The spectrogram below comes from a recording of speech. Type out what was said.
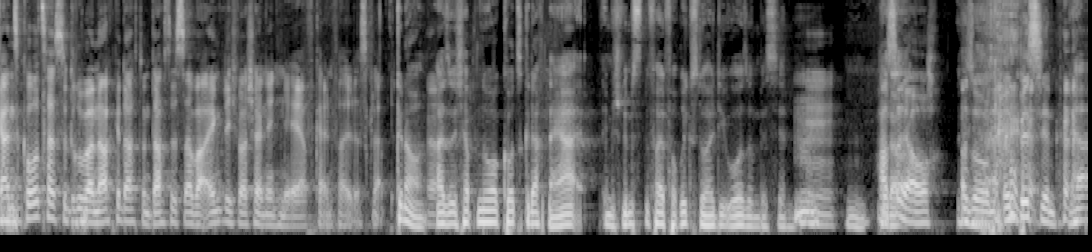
Ganz kurz hast du drüber nachgedacht und dachtest aber eigentlich wahrscheinlich, nee, auf keinen Fall, das klappt. Genau. Also ich habe nur kurz gedacht, naja, im schlimmsten Fall verrückst du halt die Uhr so ein bisschen. Mhm. Hast Oder- du ja auch. Also ein bisschen. Ja,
